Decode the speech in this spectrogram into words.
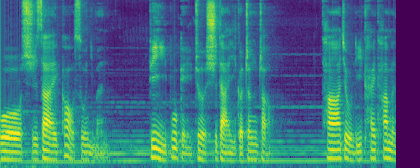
我实在告诉你们，必不给这世代一个征兆。他就离开他们，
